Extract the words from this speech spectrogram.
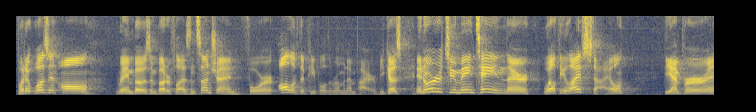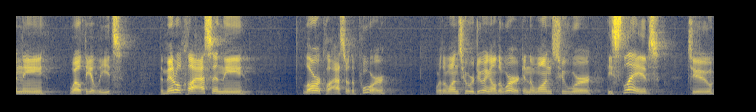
But it wasn't all rainbows and butterflies and sunshine for all of the people of the Roman Empire, because in order to maintain their wealthy lifestyle, the emperor and the wealthy elites, the middle class and the lower class or the poor were the ones who were doing all the work, and the ones who were the slaves to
